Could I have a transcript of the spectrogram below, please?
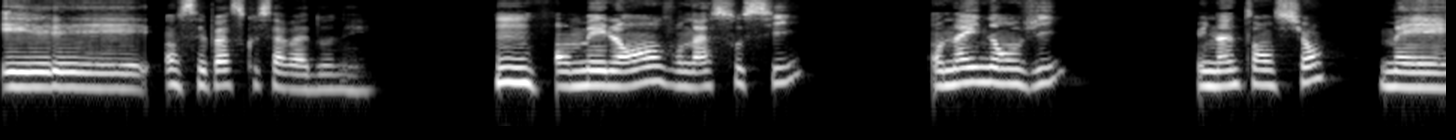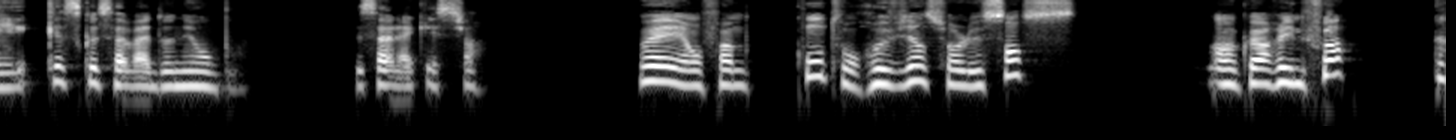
Et on sait pas ce que ça va donner. Mm. On mélange, on associe, on a une envie, une intention, mais qu'est-ce que ça va donner au bout? C'est ça la question. Ouais, en fin de compte, on revient sur le sens. Encore une fois.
